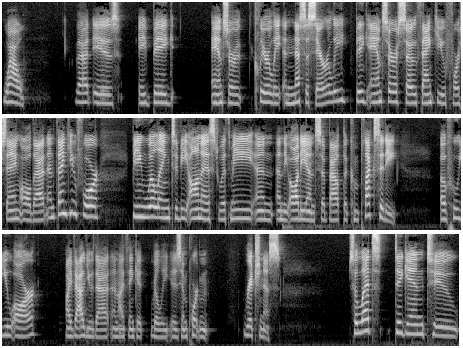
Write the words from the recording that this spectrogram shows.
Wow. That is a big answer, clearly and necessarily big answer. So thank you for saying all that and thank you for being willing to be honest with me and and the audience about the complexity of who you are I value that, and I think it really is important richness. So let's dig into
